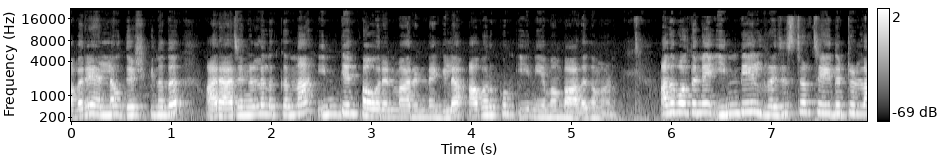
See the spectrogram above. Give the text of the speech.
അവരെ അല്ല ഉദ്ദേശിക്കുന്നത്. ആ രാജ്യങ്ങളിൽ നിൽക്കുന്ന ഇന്ത്യൻ പൗരന്മാരുണ്ടെങ്കിൽ അവർക്കും ഈ നിയമം ബാധകമാണ്. അതുപോലെ തന്നെ ഇന്ത്യയിൽ രജിസ്റ്റർ ചെയ്തിട്ടുള്ള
